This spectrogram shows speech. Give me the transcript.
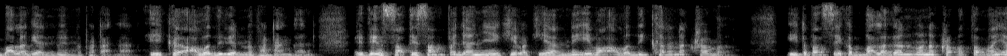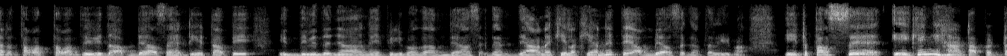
බල ගැන්වෙන්න පටන් ගන්න. ඒක අවදි වෙන්න පටන් ගන්න. ඉතින් සති සම්පජඤ්ඤය කියලා කියන්නේ ඒව අවදි කරන ක්‍රම. ඊට පස්සේ ඒක බල ගන්නවන ක්‍රම තමයි අර තවත් තවත් විවිධ අභ්‍යාස හැටියට අපි ඉද්ධිවිද ඥානය පිළිබඳ අභ්‍යාස දැන් ධානය කියලා කියන්නේ ඒ අභ්‍යාසගත වීම. ඊට පස්සේ ඒකෙන් එහාට අපිට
